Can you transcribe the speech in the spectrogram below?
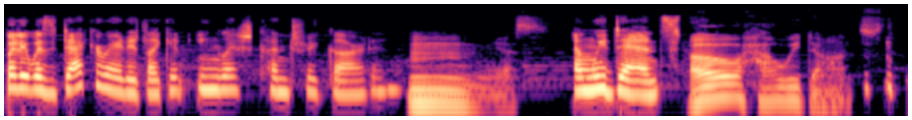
but it was decorated like an English country garden. Mmm, yes. And we danced. Oh, how we danced.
